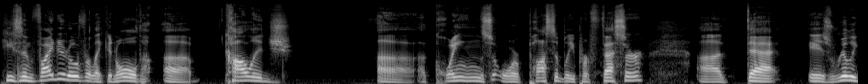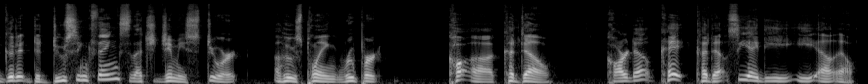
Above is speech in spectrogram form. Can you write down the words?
he's invited over like an old uh, college uh, acquaintance or possibly professor uh, that is really good at deducing things that's jimmy stewart uh, who's playing rupert uh, cadell cardell K- cadell c-a-d-e-l-l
